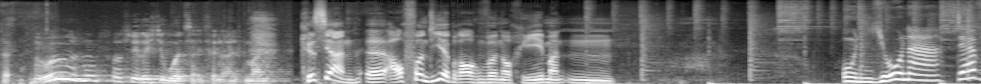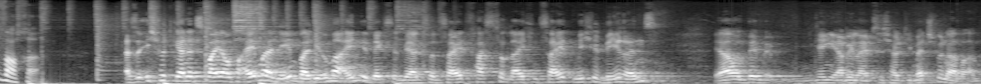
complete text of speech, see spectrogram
Das ist die richtige Uhrzeit für einen alten Mann. Christian, äh, auch von dir brauchen wir noch jemanden. Unioner der Woche. Also ich würde gerne zwei auf einmal nehmen, weil die immer eingewechselt werden zurzeit, fast zur gleichen Zeit. Michel Behrens, ja, und gegen RB Leipzig halt die Matchwinner waren.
